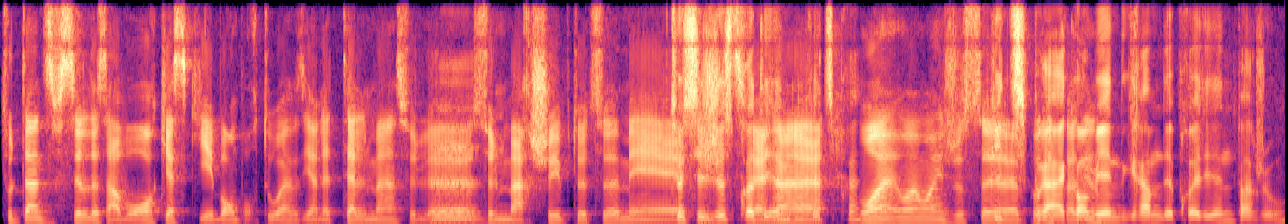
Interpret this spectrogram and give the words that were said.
Tout le temps difficile de savoir qu'est-ce qui est bon pour toi. Il y en a tellement sur le, Mm. sur le marché et tout ça. Mais Toi, c'est juste protéines que tu prends? Ouais, ouais, ouais. Juste, Puis euh, tu de prends combien de grammes de protéines par jour?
